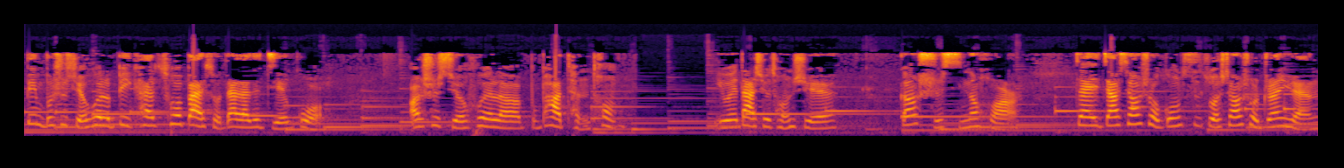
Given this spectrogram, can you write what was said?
并不是学会了避开挫败所带来的结果，而是学会了不怕疼痛。一位大学同学。刚实习那会儿，在一家销售公司做销售专员，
